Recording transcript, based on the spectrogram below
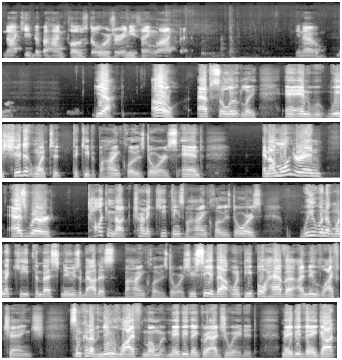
Not keep it behind closed doors or anything like that. You know? Yeah. Oh, absolutely. And, we shouldn't want to, to keep it behind closed doors. And and I'm wondering, as we're talking about trying to keep things behind closed doors, we wouldn't want to keep the best news about us behind closed doors. You see about when people have a, a, new life change, some kind of new life moment. Maybe they graduated. Maybe they got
